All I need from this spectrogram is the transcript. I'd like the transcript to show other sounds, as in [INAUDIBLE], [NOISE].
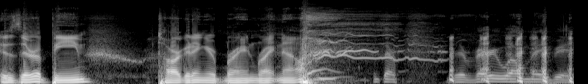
Is there a beam targeting your brain right now? [LAUGHS] there, there very well may be.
